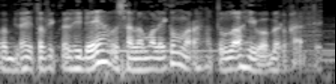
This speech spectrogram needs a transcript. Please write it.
Wabillahi taufiq wal hidayah. Wassalamualaikum warahmatullahi wabarakatuh.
